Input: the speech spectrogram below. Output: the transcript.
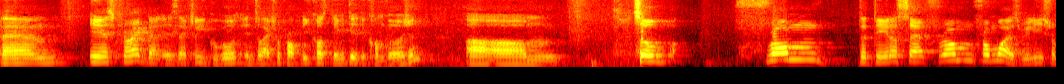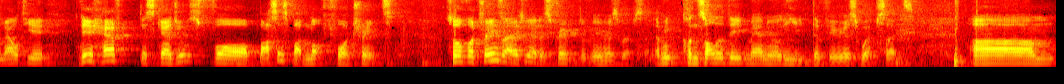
and it is correct that it's actually Google's intellectual property because they did the conversion. Um, so from the data set, from, from what is released from LTA, they have the schedules for buses but not for trains. So for trains, I actually had to scrape the various websites. I mean, consolidate manually the various websites. Um,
